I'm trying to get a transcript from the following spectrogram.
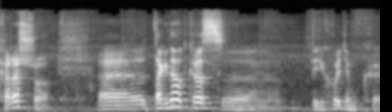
хорошо. Э, тогда вот как раз переходим к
